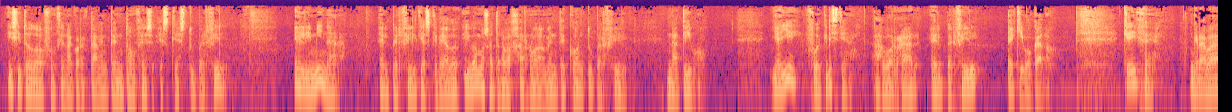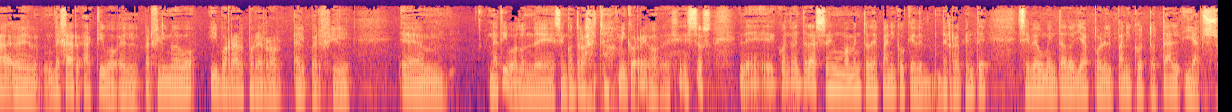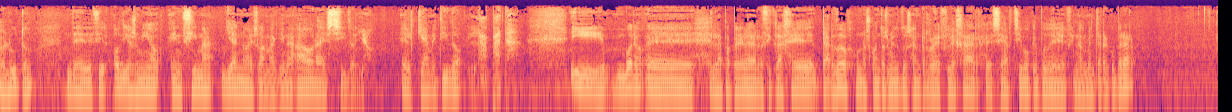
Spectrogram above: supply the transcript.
y si todo funciona correctamente, entonces es que es tu perfil. Elimina el perfil que has creado y vamos a trabajar nuevamente con tu perfil nativo. Y allí fue Cristian a borrar el perfil equivocado. ¿Qué hice? Grabar, eh, dejar activo el perfil nuevo y borrar por error el perfil em, nativo donde se encontraba todo mi correo. Esos de, cuando entras en un momento de pánico que de, de repente se ve aumentado ya por el pánico total y absoluto de decir, oh Dios mío, encima ya no es la máquina, ahora he sido yo el que ha metido la pata. Y bueno, eh, la papelera de reciclaje tardó unos cuantos minutos en reflejar ese archivo que pude finalmente recuperar.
